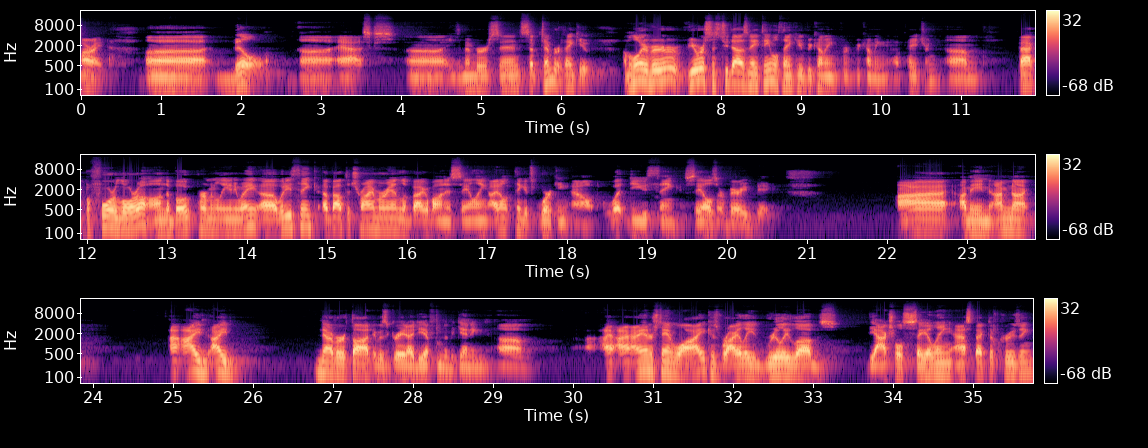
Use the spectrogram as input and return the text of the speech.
All right. Uh, Bill uh, asks, uh, he's a member since September. Thank you. I'm a loyal viewer, viewer since 2018. Well, thank you becoming, for becoming a patron. Um, back before Laura on the boat, permanently anyway. Uh, what do you think about the trimaran La Vagabonde is sailing? I don't think it's working out. What do you think? Sails are very big. I, I mean, I'm not. I, I, I never thought it was a great idea from the beginning. Um, I, I understand why, because Riley really loves the actual sailing aspect of cruising.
